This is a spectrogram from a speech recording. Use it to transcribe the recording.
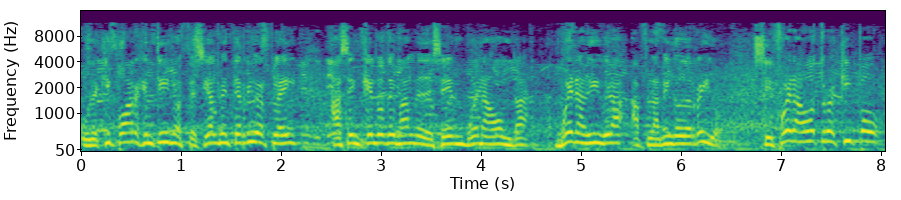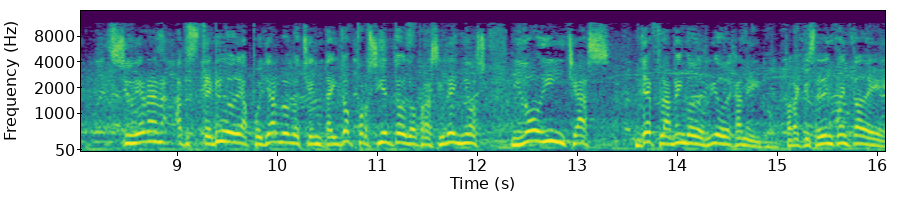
un equipo argentino, especialmente River Plate, hacen que los demás le deseen buena onda, buena vibra a Flamengo de Río. Si fuera otro equipo, se hubieran abstenido de apoyarlo el 82% de los brasileños no hinchas de Flamengo de Río de Janeiro, para que se den cuenta de,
